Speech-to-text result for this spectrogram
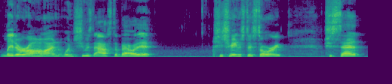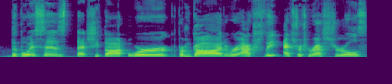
Later on, when she was asked about it, she changed her story. She said the voices that she thought were from God were actually extraterrestrials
